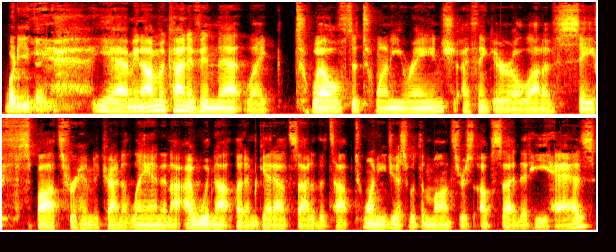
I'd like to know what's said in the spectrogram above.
What do you think? Yeah, yeah i mean i'm kind of in that like 12 to 20 range, I think there are a lot of safe spots for him to kind of land. And I, I, would not let him get outside of the top 20 just with the monstrous upside that he has.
